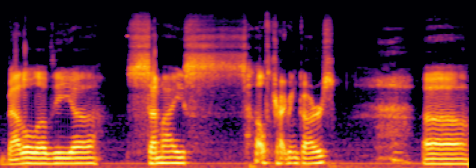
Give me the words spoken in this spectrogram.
Battle of the uh, semi self driving cars. Uh,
